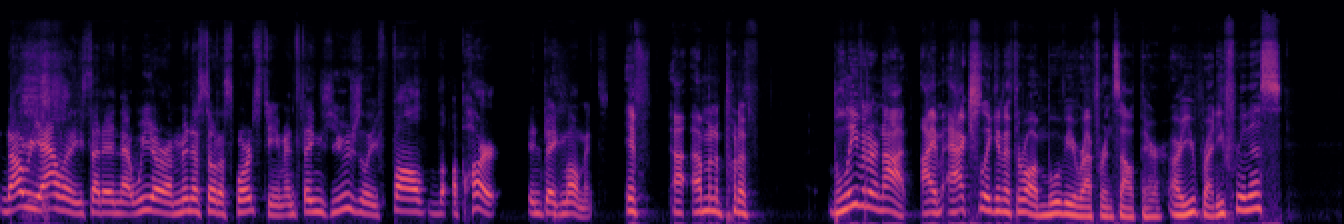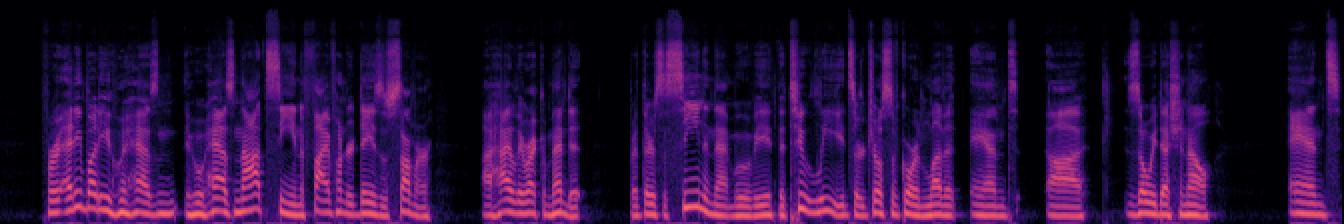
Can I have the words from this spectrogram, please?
Now reality set in that we are a Minnesota sports team, and things usually fall apart in big moments. if uh, I'm going to put a, believe it or not, I'm actually going to throw a movie reference out there. Are you ready for this? for anybody who has who has not seen 500 Days of Summer, I highly recommend it. But there's a scene in that movie. The two leads are Joseph Gordon-Levitt and uh, Zooey Deschanel, and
